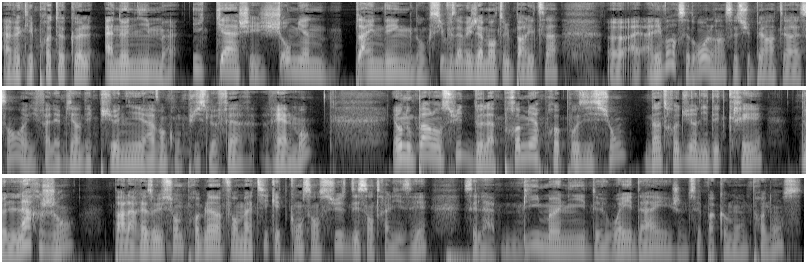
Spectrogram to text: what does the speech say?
avec les protocoles anonymes eCash et Showmian Blinding. Donc si vous avez jamais entendu parler de ça, euh, allez voir, c'est drôle, hein, c'est super intéressant. Il fallait bien des pionniers avant qu'on puisse le faire réellement. Et on nous parle ensuite de la première proposition d'introduire l'idée de créer de l'argent par la résolution de problèmes informatiques et de consensus décentralisés. C'est la B-Money de Wei je ne sais pas comment on le prononce.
